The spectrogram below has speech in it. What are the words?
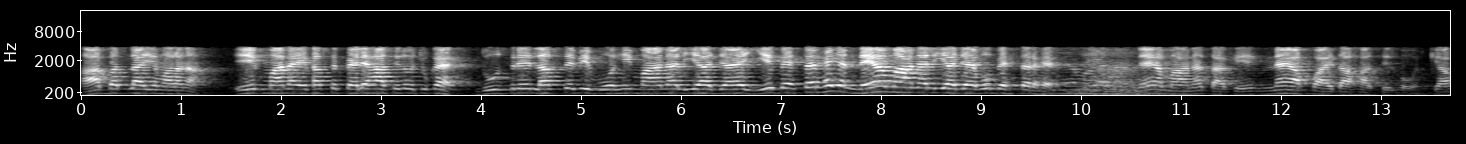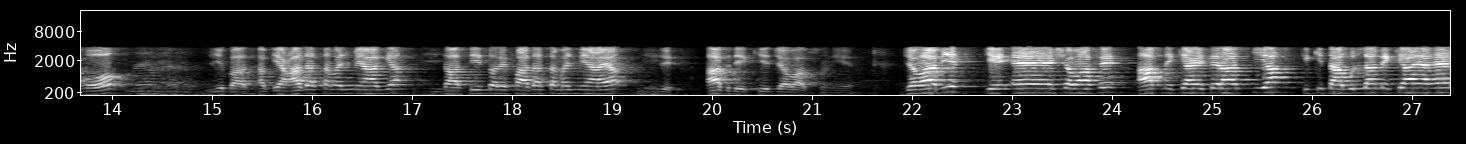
آپ بتلائیے مولانا، ایک معنی ایک لفظ سے پہلے حاصل ہو چکا ہے، دوسرے لفظ سے بھی وہی معنی لیا جائے، یہ بہتر ہے یا نیا معنی لیا جائے، وہ بہتر ہے؟ نیا معنی تاکہ نیا فائدہ حاصل ہو۔ کیا ہو؟ یہ بات۔ اب اعادہ سمجھ میں آ گیا، تاسیس اور افادہ سمجھ میں آیا؟ جی۔ اب دیکھیے جواب سنیے۔ جواب یہ کہ اے شوافے آپ نے کیا اعتراض کیا کہ کتاب اللہ میں کیا آیا ہے؟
